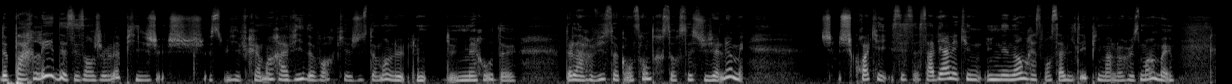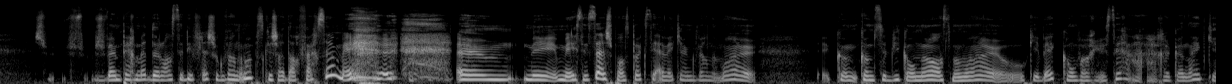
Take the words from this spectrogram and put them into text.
de parler de ces enjeux-là. Puis je, suis vraiment ravie de voir que justement le, numéro de, la revue se concentre sur ce sujet-là. Mais je, crois que ça, vient avec une, énorme responsabilité. Puis malheureusement, ben, je, vais me permettre de lancer des flèches au gouvernement parce que j'adore faire ça, mais, euh, c'est ça, je pense pas que c'est avec un gouvernement euh, comme, celui qu'on a en ce moment euh, au Québec qu'on va réussir à reconnaître que,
